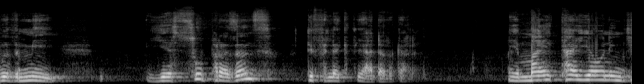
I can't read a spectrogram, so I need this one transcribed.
with me የእሱ presence deflect ያደርጋል። የማይታየውን እንጂ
